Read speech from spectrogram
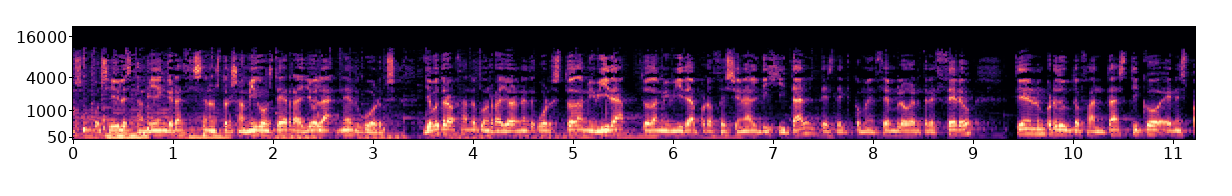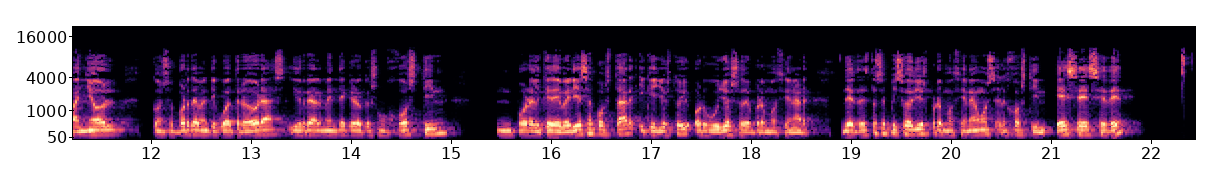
Son posibles también gracias a nuestros amigos de Rayola Networks. Llevo trabajando con Rayola Networks toda mi vida, toda mi vida profesional digital, desde que comencé en Blogger 3.0. Tienen un producto fantástico en español, con soporte 24 horas y realmente creo que es un hosting por el que deberías apostar y que yo estoy orgulloso de promocionar. Desde estos episodios promocionamos el hosting SSD,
